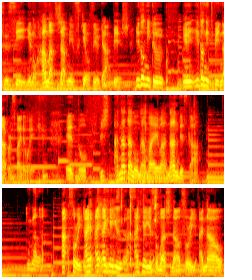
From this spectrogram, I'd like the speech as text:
to see, you know, how much Japanese skills you got, Bish. You don't need to, you, you don't need to be nervous, by the way. えっと、Bish, あなたの名前は何ですか今、Ah, sorry. I, I, I hear you. I hear you so much now. Sorry. I'm now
